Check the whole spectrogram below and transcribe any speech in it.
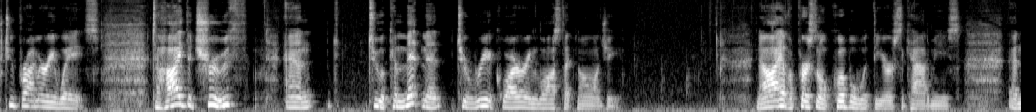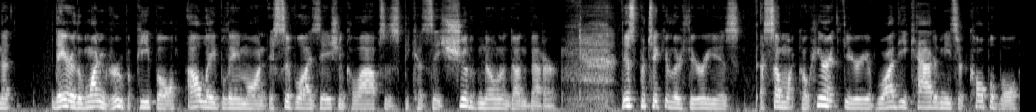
two primary ways to hide the truth and to a commitment to reacquiring lost technology. Now, I have a personal quibble with the Earth's academies and that they are the one group of people I'll lay blame on if civilization collapses because they should have known and done better. This particular theory is a somewhat coherent theory of why the academies are culpable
